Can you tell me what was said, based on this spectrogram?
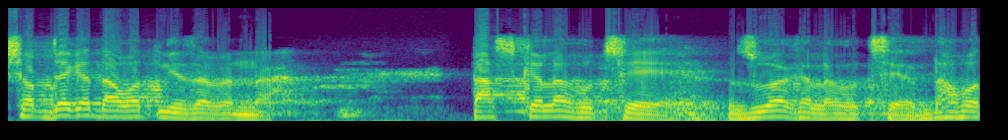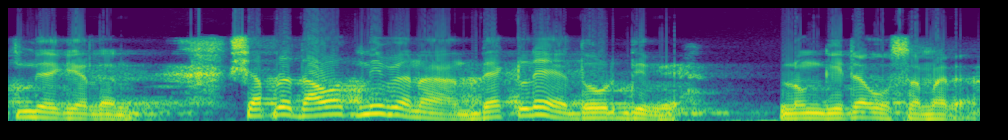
সব জায়গায় দাওয়াত নিয়ে যাবেন না। তাস খেলা হচ্ছে, জুয়া খেলা হচ্ছে, দাওয়াত নিয়ে গেলেন। সে আপনার দাওয়াত নিবে না, দেখলে দৌড় দিবে। লুঙ্গিটা ওসামেরা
